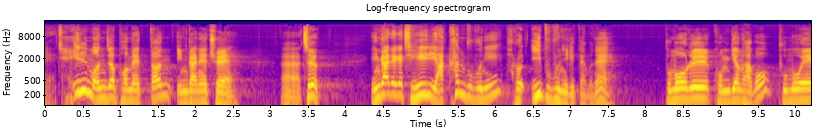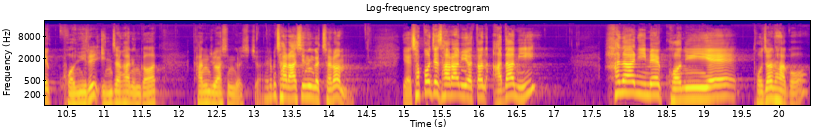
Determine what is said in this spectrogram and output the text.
예, 제일 먼저 범했던 인간의 죄, 아, 즉 인간에게 제일 약한 부분이 바로 이 부분이기 때문에 부모를 공경하고 부모의 권위를 인정하는 것 강조하신 것이죠. 여러분 잘 아시는 것처럼 예, 첫 번째 사람이었던 아담이 하나님의 권위에 도전하고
